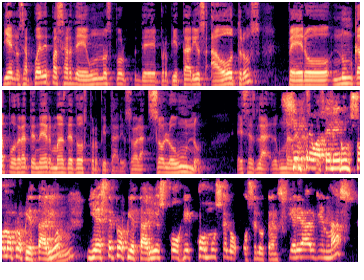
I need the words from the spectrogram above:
Bien, o sea, puede pasar de unos de propietarios a otros, pero nunca podrá tener más de dos propietarios. Ahora, solo uno. Esa es la una Siempre va a tener un solo propietario y este propietario escoge cómo se lo o se lo transfiere a alguien más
